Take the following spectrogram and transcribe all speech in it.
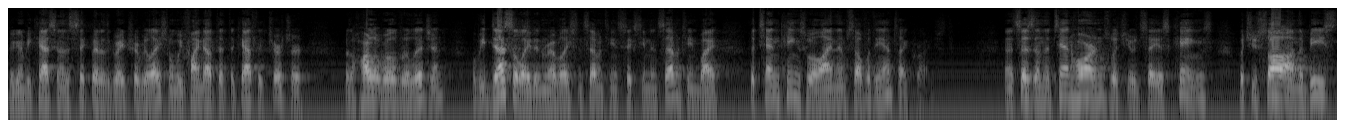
They're going to be cast into the sickbed of the great tribulation. We find out that the Catholic Church or, or the harlot world religion will be desolated in Revelation 17, 16, and 17 by the ten kings who align themselves with the Antichrist. And it says, And the ten horns, which you would say is kings, which you saw on the beast,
